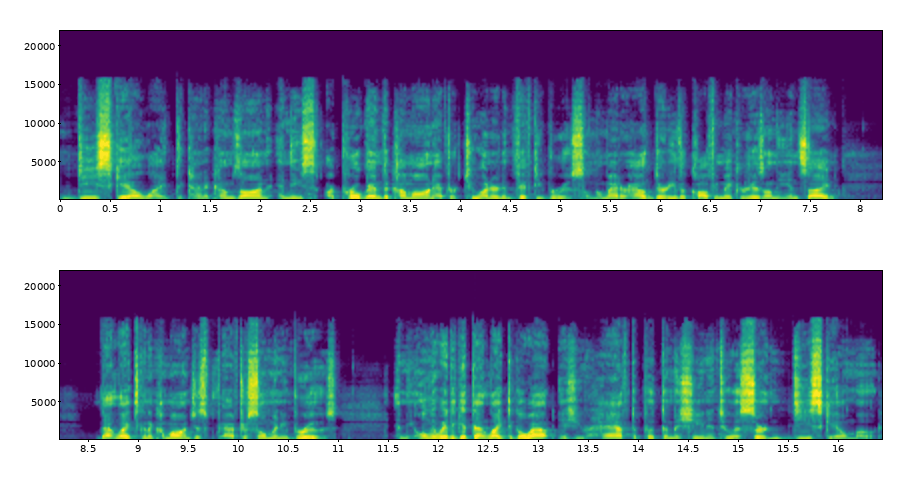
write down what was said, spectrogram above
descale light that kind of comes on, and these are programmed to come on after 250 brews. So no matter how dirty the coffee maker is on the inside, that light's going to come on just after so many brews. And the only way to get that light to go out is you have to put the machine into a certain descale mode.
